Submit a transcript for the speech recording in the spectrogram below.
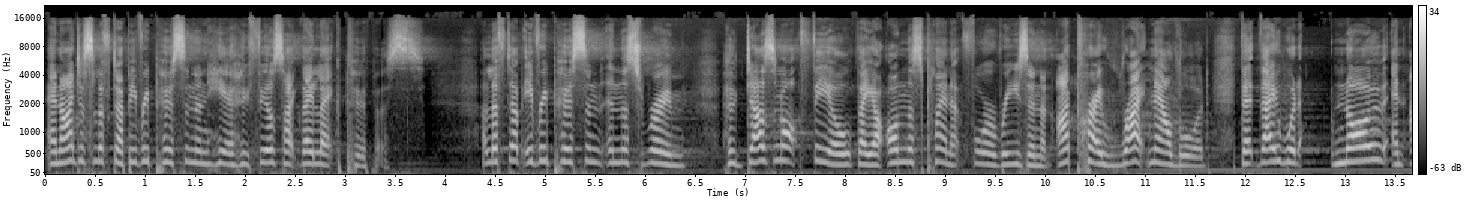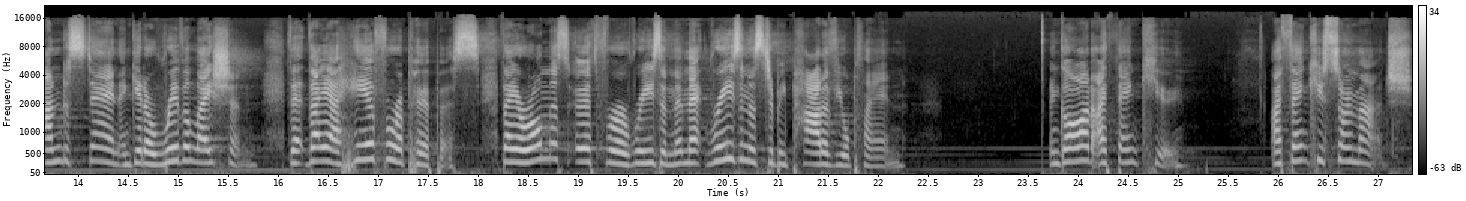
And I just lift up every person in here who feels like they lack purpose. I lift up every person in this room who does not feel they are on this planet for a reason. And I pray right now, Lord, that they would know and understand and get a revelation that they are here for a purpose. They are on this earth for a reason, and that reason is to be part of your plan. And God, I thank you. I thank you so much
